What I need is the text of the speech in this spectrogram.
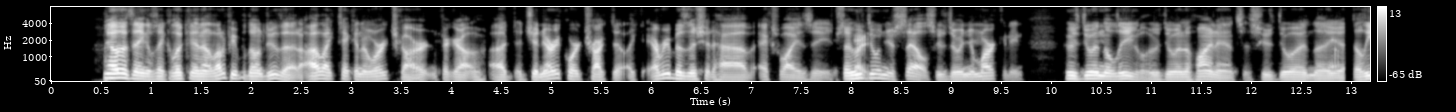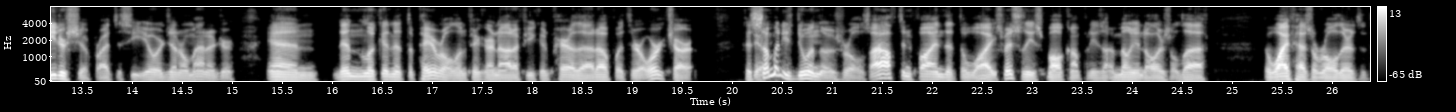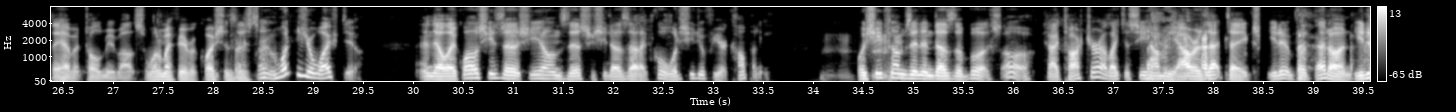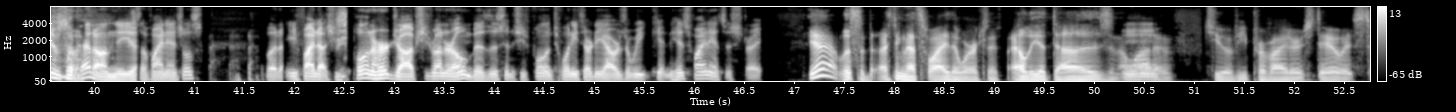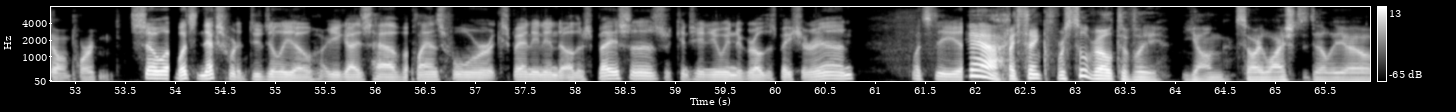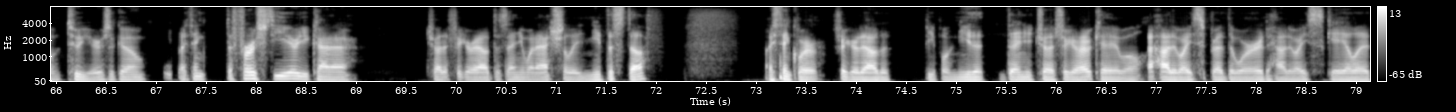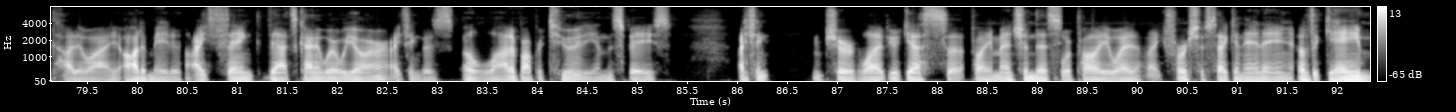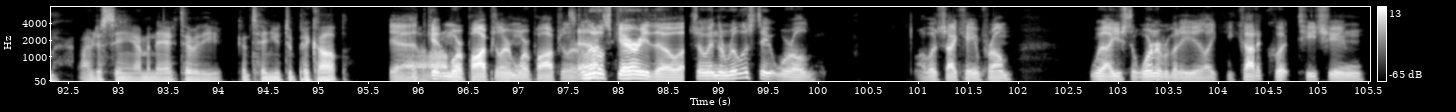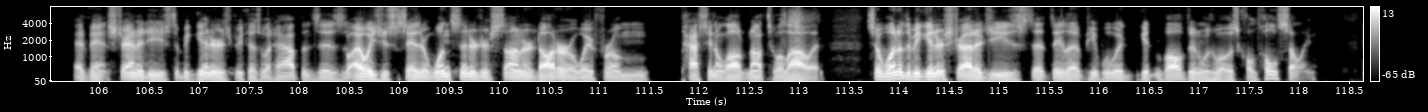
The other thing is like looking a lot of people don't do that. I like taking a org chart and figure out a, a generic org chart that like every business should have X, Y, and Z. So who's Right. doing your sales? Who's doing your marketing? Who's doing the legal? Who's doing the finances? Who's doing the uh, the leadership? Right, the CEO or general manager, and then looking at the payroll and figuring out if you can pair that up with your org chart because Yeah. somebody's doing those roles. I often find that the wife, especially small companies, a million dollars or less, the wife has a role there that they haven't told me about. So one of my favorite questions is, "What does your wife do?" And they're like, "Well, she's a she owns this or she does that." Like, cool. What does she do for your company? Well, she mhm. comes in and does the books. Oh, can I talk to her? I'd like to see how many hours that takes. You didn't put that on. You didn't put that on the, uh, the financials. But you find out she's pulling her job. She's running her own business and she's pulling 20, 30 hours a week getting his finances straight. Yeah, listen, I think that's why the work that Elliot does and a lot Mhm. of Q of E providers do is so important. So, uh, what's next for DueDilio? Are you guys have uh, plans for expanding into other spaces or continuing to grow the space you're in? What's the uh, Yeah, I think we're still relatively young. So I launched Zilio two years ago. I think the first year you kind of try to figure out does anyone actually need the stuff? I think we're figured out that people need it. Then you try to figure out, okay, well, how do I spread the word? How do I scale it? How do I automate it? I think that's kind of where we are. I think there's a lot of opportunity in the space. I think I'm sure a lot of your guests uh, probably mentioned this. We're probably what like first or second inning of the game. I'm just seeing M&A activity continue to pick up. Yeah, it's getting Um, more popular and more popular. A little scary though. uh, So in the real estate world, uh, which I came from, well, I used to warn everybody like you got to quit teaching advanced strategies to beginners because what happens is I always used to say they're one senator's son or daughter away from passing a law not to allow it. So one of the beginner strategies that they let people would get involved in was what was called wholesaling.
